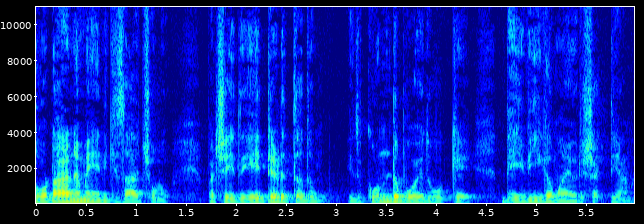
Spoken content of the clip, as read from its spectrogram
തൊടാനുമേ എനിക്ക് സാധിച്ചുള്ളൂ പക്ഷേ ഇത് ഏറ്റെടുത്തതും ഇത് കൊണ്ടുപോയതും ഒക്കെ ദൈവീകമായ ഒരു ശക്തിയാണ്.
